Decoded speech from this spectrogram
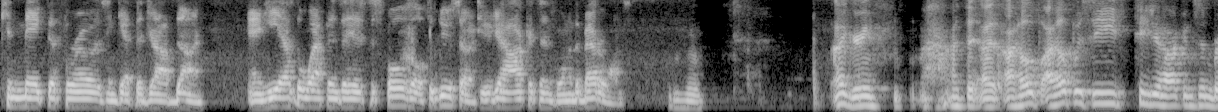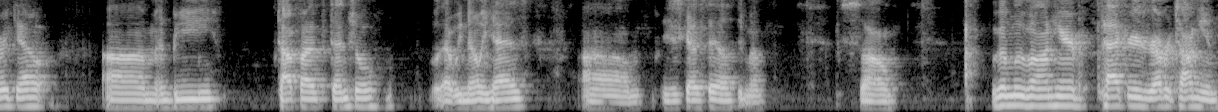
can make the throws and get the job done and he has the weapons at his disposal to do so. TJ Hockenson is one of the better ones. hmm I agree. I think I, hope I hope we see T.J. Hockenson break out um, and be top five potential that we know he has. Um, you just got to stay healthy, man. So we're gonna move on here. Packers Robert Tonyan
